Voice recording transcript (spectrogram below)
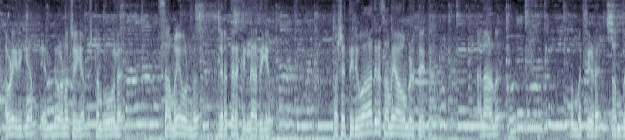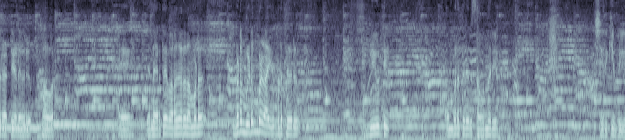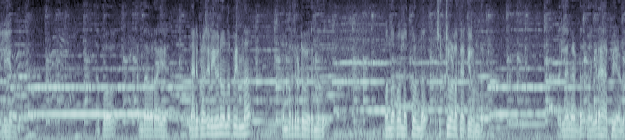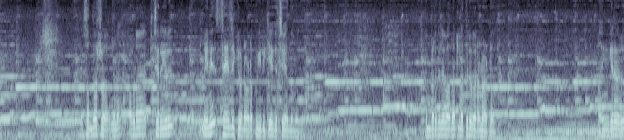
അവിടെ ഇരിക്കാം. എന്ത് വേണോ ചെയ്യാം. ഇഷ്ടംപോലെ സമയമുണ്ട്. ജനത്തിരക്കില്ല അധികം. പക്ഷെ തിരുവാതിര സമയമാകുമ്പോഴത്തേക്ക് അതാണ് അമ്മച്ചിയുടെ തമ്പുരാട്ടിയുടെ ഒരു പവർ ഞാൻ നേരത്തെ പറഞ്ഞ പോലെ നമ്മൾ ഇവിടം വിടുമ്പോഴാണ് ഇവിടുത്തെ ഒരു ബ്യൂട്ടി അമ്പലത്തിന്റെ ഒരു സൗന്ദര്യം ശരിക്കും ഫീൽ ചെയ്യുന്നത് അപ്പോൾ എന്താ പറയുക ഞാനിപ്രാവശ്യം ലീവിന് വന്നപ്പോൾ ഇന്ന അമ്പലത്തിലോട്ട് വരുന്നത്. വന്നപ്പോൾ ലക്കുണ്ട് ചുറ്റുവിളക്കൊക്കെ ഉണ്ട്. എല്ലാം കണ്ട് ഭയങ്കര ഹാപ്പിയാണ് സന്തോഷമാണ് അങ്ങനെ അവിടെ ചെറിയൊരു മിനി സ്റ്റേജൊക്കെ ഉണ്ട് അവിടെ പോയി ഇരിക്കുകയൊക്കെ ചെയ്യാം നമുക്ക്. അമ്പലത്തിൽ വന്നിട്ടില്ലാത്തൊരു വരണം കേട്ടോ. ഭയങ്കര ഒരു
